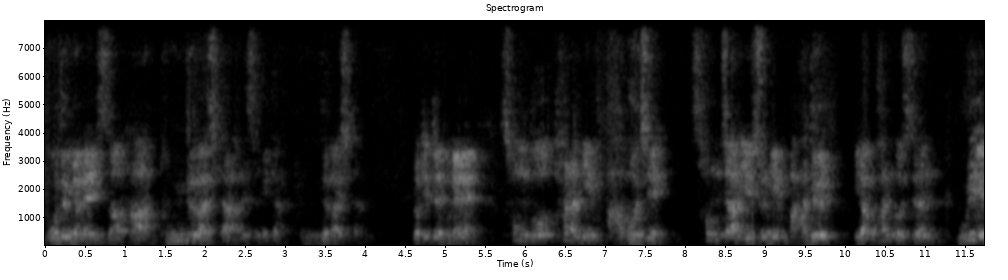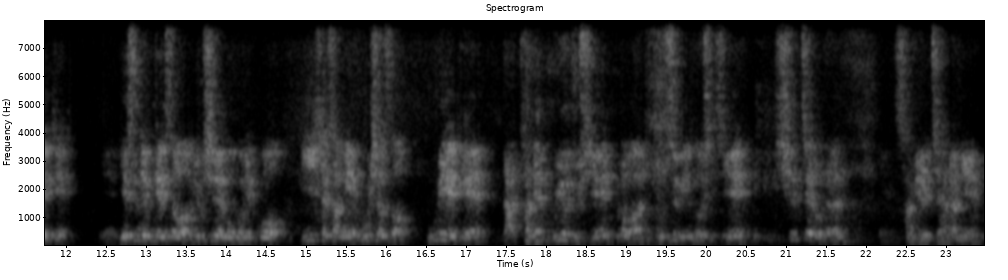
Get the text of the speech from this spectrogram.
모든 면에 있어 다 동등하시다 그랬습니다. 동등하시다. 그렇기 때문에 성부 하나님 아버지 성자 예수님 아들이라고 한 것은 우리에게 예, 예수님께서 육신의 몸을 입고 이 세상에 오셔서 우리에게 나타내 보여주신 그러한 모습인 것이지 실제로는 예, 삼위일체 하나님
